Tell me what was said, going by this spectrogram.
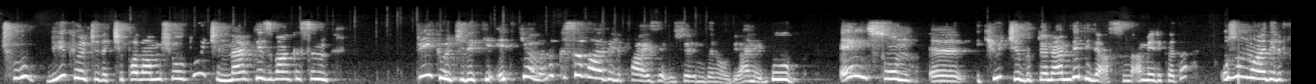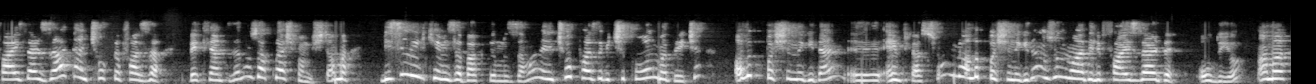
çok büyük ölçüde çıpalanmış olduğu için Merkez Bankası'nın büyük ölçüdeki etki alanı kısa vadeli faizler üzerinden oluyor. Yani bu en son 2-3 e, yıllık dönemde bile aslında Amerika'da uzun vadeli faizler zaten çok da fazla beklentiden uzaklaşmamıştı. Ama bizim ülkemize baktığımız zaman yani çok fazla bir çıkı olmadığı için alıp başını giden e, enflasyon ve alıp başını giden uzun vadeli faizler de oluyor. Ama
